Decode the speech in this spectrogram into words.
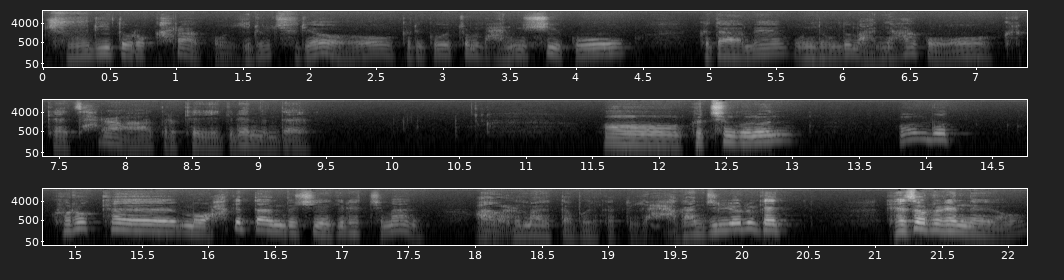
줄이도록 하라고. 일을 줄여. 그리고 좀 많이 쉬고, 그 다음에 운동도 많이 하고, 그렇게 살아. 그렇게 얘기를 했는데, 어, 그 친구는, 어, 뭐, 그렇게 뭐 하겠다는 듯이 얘기를 했지만, 아, 얼마 있다 보니까 또 야간 진료를 개, 개설을 했네요.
